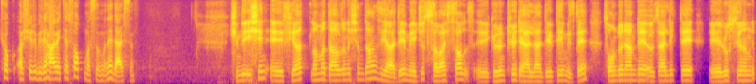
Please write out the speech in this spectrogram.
çok aşırı bir rehavete sokmasın mı? Ne dersin? Şimdi işin e, fiyatlama davranışından ziyade mevcut savaşsal e, görüntüyü değerlendirdiğimizde son dönemde özellikle e, Rusya'nın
